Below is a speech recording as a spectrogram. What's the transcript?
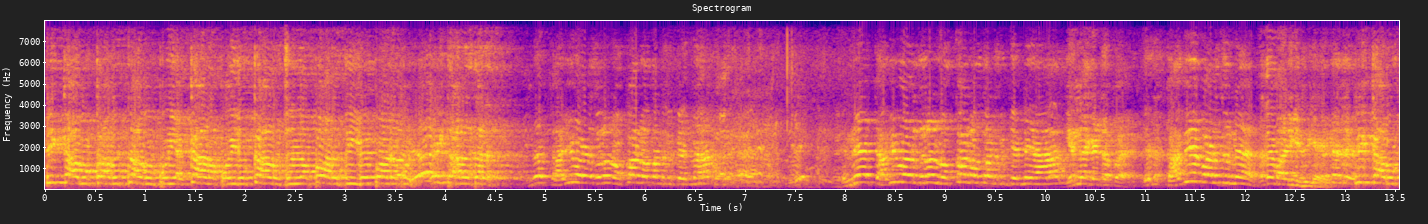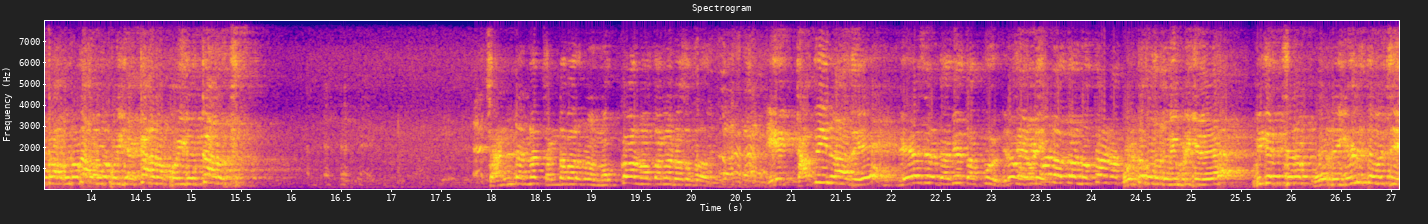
டிக்கா முக்கா வித்தாவு போய் அக்கான போய் துக்கான சொல்ல அப்பான தீ வெப்பான போய் வைத்தார தர என்ன கவிவாடத்துல நொக்கா நோக்காண்டு என்ன? என்ன கவிவாடத்துல நொக்கா நோக்காண்டு என்னையா? என்ன கேட்டப்ப? என்ன கவியை பாட சொன்ன? அதே பாடிட்டு இருக்கேன். டிக்கா முக்கா வித்தாவு போய் அக்கான போய் துக்கான சண்டைன்னா சண்டை இருக்கணும். நொக்கா நோக்கான பேசக்கூடாது. ஏ கவிராதே பேசுற கவியை தப்பு. நொக்கா நோக்கா நொக்கா நோக்கா. கவி பிடிக்கிறது மிகச் சிறப்பு ஒரு எழுத்தை வச்சு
